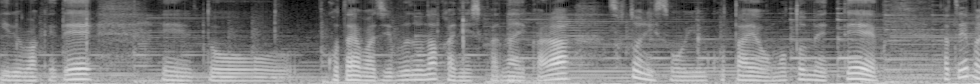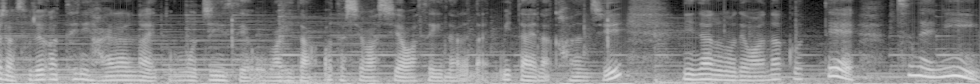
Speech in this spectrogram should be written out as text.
いるわけで、えーと答えは自分の中にしかないから外にそういう答えを求めて例えばじゃあそれが手に入らないともう人生終わりだ。私は幸せになれない。みたいな感じになるのではなくって常に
